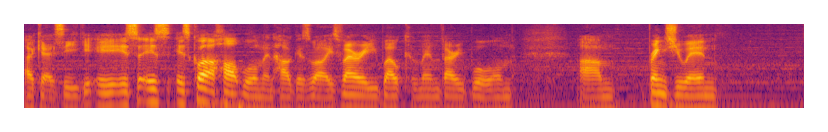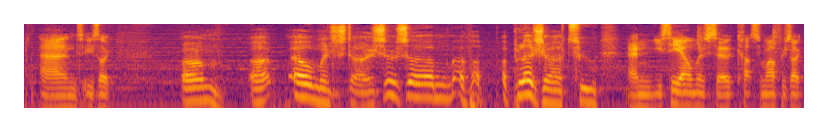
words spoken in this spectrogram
Okay, so you, it's, it's, it's quite a heartwarming hug as well. He's very welcoming, very warm. Um, brings you in, and he's like, um, uh, Elminster, it's just, um, a, a- a pleasure to. And you see Elminster cuts him off. He's like,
